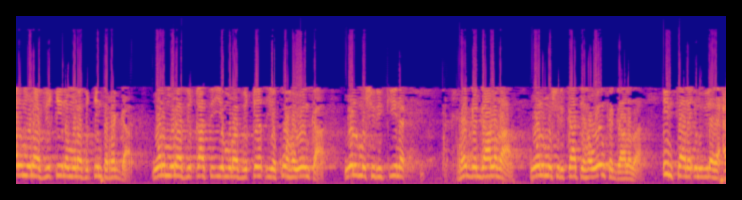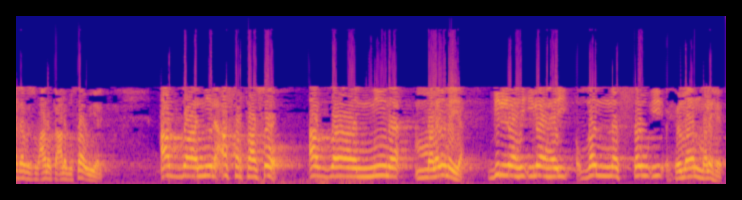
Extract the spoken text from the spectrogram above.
Almunaafiqiina munaafiqiinta ragga ah waalmunaafiqaati iyo munaafiqiin iyo kuwa haweenka ah waalmushrikiina ragga gaalada ah waalmushrikaati haweenka gaalada ah. Intaana inuu ilaahay cadaabo subxana wa tacala buu saa u yeelay. Addaaniina afartaasoo addaaniina malaynaya billaahi ilaahay danna sawi xumaan malaheed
